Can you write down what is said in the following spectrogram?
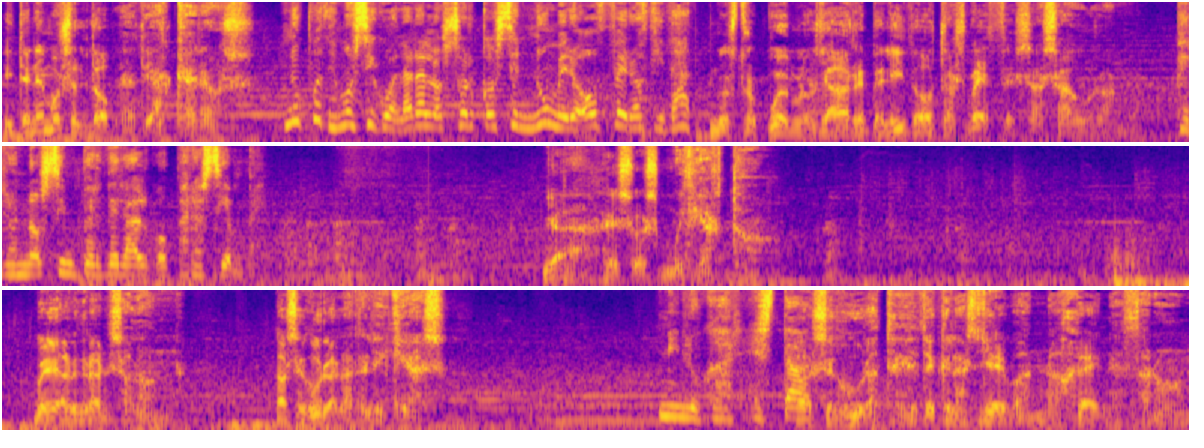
Y tenemos el doble de arqueros. No podemos igualar a los orcos en número o ferocidad, Nuestro pueblo ya ha repelido otras veces a Sauron. pero no sin perder algo para siempre. Ya, eso es muy cierto. Ve al gran salón. Asegura las reliquias. Mi lugar está... Asegúrate de que las llevan a Genezarún.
